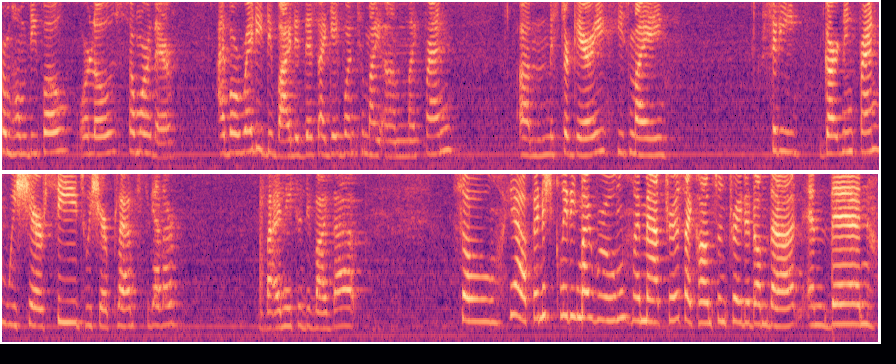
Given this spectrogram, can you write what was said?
from Home Depot or Lowe's, somewhere there. I've already divided this. I gave one to my um my friend, um, Mr. Gary. He's my city gardening friend. We share seeds, we share plants together. But I need to divide that. So yeah, finished cleaning my room, my mattress. I concentrated on that and then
